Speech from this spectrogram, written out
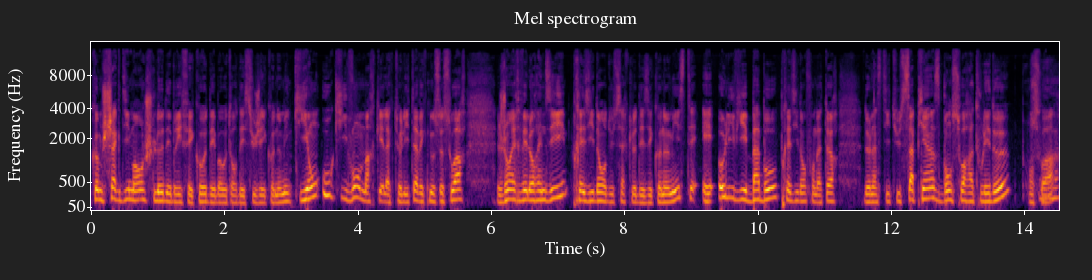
Comme chaque dimanche, le débrief éco, débat autour des sujets économiques qui ont ou qui vont marquer l'actualité avec nous ce soir. Jean-Hervé Lorenzi, président du Cercle des économistes, et Olivier Babot, président fondateur de l'Institut Sapiens. Bonsoir à tous les deux. Bonsoir.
